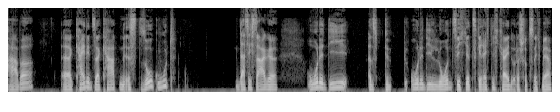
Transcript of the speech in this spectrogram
aber äh, keine dieser Karten ist so gut, dass ich sage, ohne die, also ohne die lohnt sich jetzt Gerechtigkeit oder Schutz nicht mehr.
